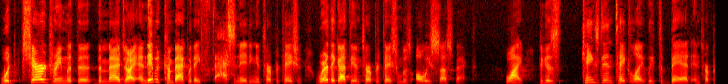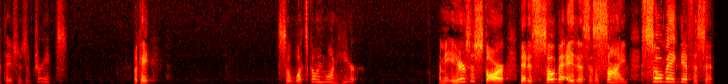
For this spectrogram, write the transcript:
would share a dream with the, the Magi, and they would come back with a fascinating interpretation. Where they got the interpretation was always suspect. Why? Because kings didn't take lightly to bad interpretations of dreams. Okay, so what's going on here? I mean, here's a star that is so, it is a sign, so magnificent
